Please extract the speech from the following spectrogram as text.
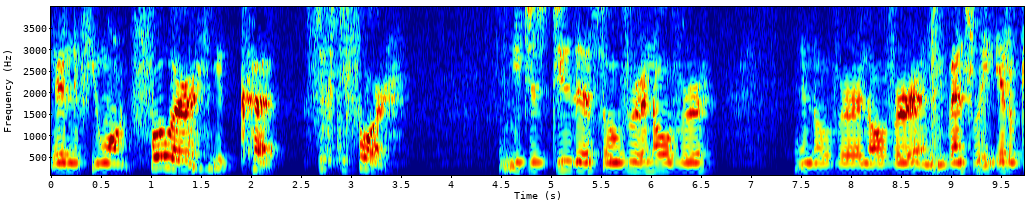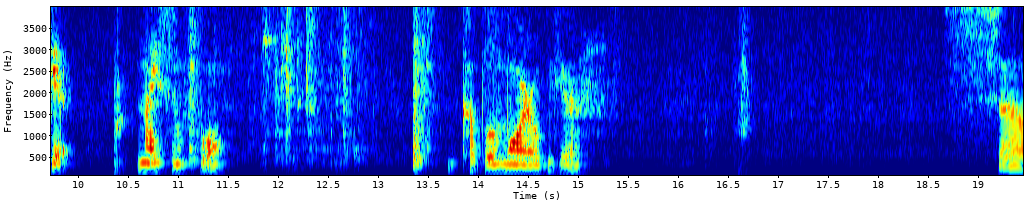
and if you want fuller you cut 64 and you just do this over and over and over and over and eventually it'll get nice and full. A couple more over here. So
